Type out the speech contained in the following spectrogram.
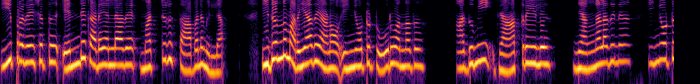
ഈ പ്രദേശത്ത് എന്റെ കടയല്ലാതെ മറ്റൊരു സ്ഥാപനമില്ല. ഇതൊന്നും അറിയാതെയാണോ ഇങ്ങോട്ട് ടൂർ വന്നത്? അതും ഈ രാത്രിയിൽ. ഞങ്ങളതിന് ഇങ്ങോട്ട്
